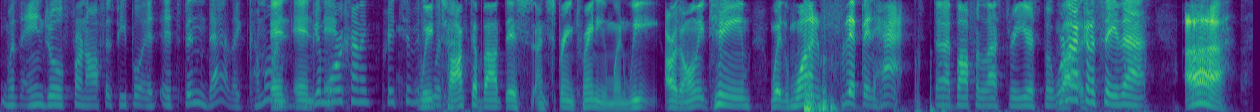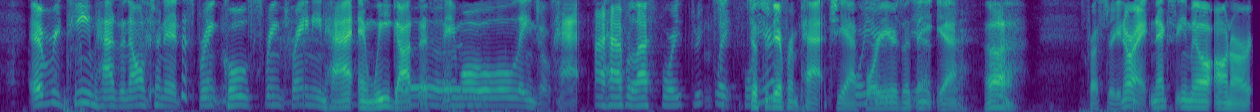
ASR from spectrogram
with Angel front office people, it, it's been that. Like, come on, And- and- get more and kind of creativity. We talked about this on spring training when we are the only team with one flipping hat. that, that I bought for the last three years, but we're Well- not going to say that. Ah, every team has an alternate spring cool spring training hat, and we got the same old Angels hat. I have for the last four, three, wait, four Just a different patch. Yeah, Four four, years? years, I think. Yeah. Ugh. Frustrating. All right. Next email on our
